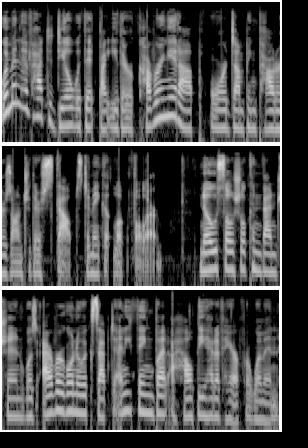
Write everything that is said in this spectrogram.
Women have had to deal with it by either covering it up or dumping powders onto their scalps to make it look fuller. No social convention was ever going to accept anything but a healthy head of hair for women.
